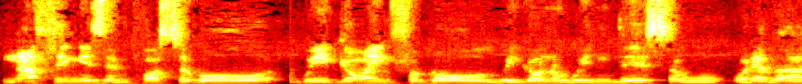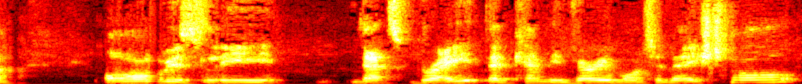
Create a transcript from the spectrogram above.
nothing is impossible, we're going for gold, we're going to win this or whatever. Obviously, that's great, that can be very motivational,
